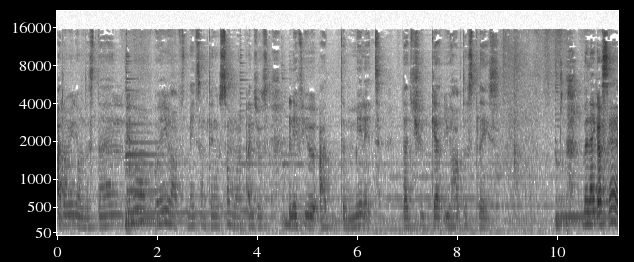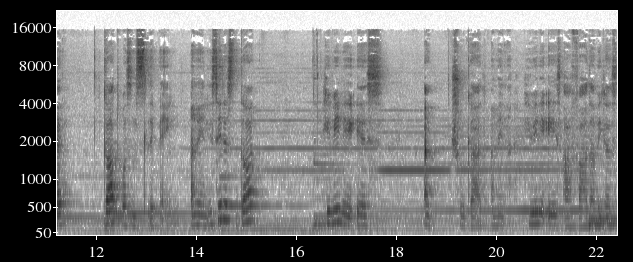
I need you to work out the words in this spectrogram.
I don't really understand. You know, when you have made something with someone and just leave you at the minute that you get, you have this place. But like I said, God wasn't sleeping. I mean, you see this God, He really is a true God. I mean, He really is our Father because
